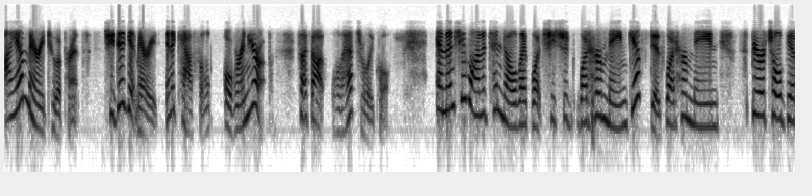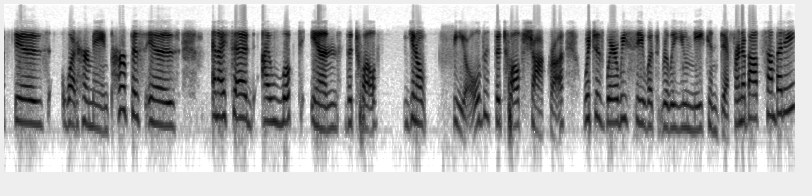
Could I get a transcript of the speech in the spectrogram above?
I am married to a prince. She did get married in a castle over in Europe. So I thought, well, that's really cool. And then she wanted to know like what she should what her main gift is, what her main spiritual gift is, what her main purpose is. And I said I looked in the 12th, you know, field, the 12th chakra, which is where we see what's really unique and different about somebody.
